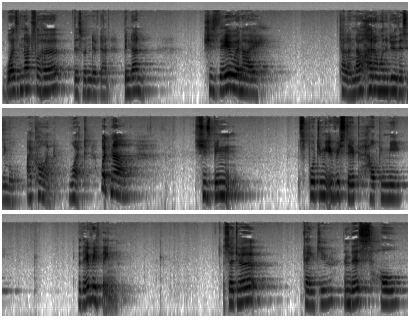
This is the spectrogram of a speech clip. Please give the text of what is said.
Was not for her, this wouldn't have done been done. She's there when I tell her, no, I don't want to do this anymore. I can't. What? What now? She's been supporting me every step, helping me with everything. So to her, thank you. And this whole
